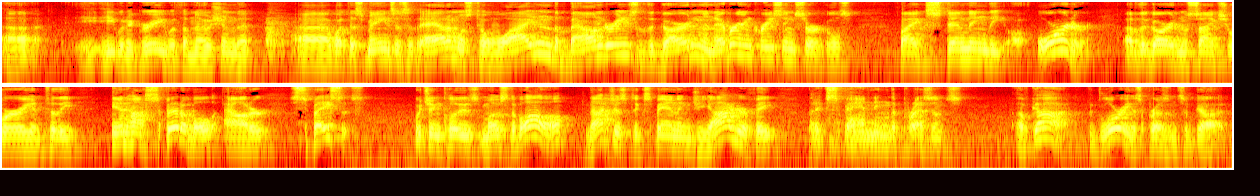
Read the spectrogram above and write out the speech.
uh, he, he, would agree with the notion that uh, what this means is that Adam was to widen the boundaries of the garden in ever increasing circles by extending the order of the garden sanctuary into the inhospitable outer spaces, which includes most of all not just expanding geography, but expanding the presence of God, the glorious presence of God.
